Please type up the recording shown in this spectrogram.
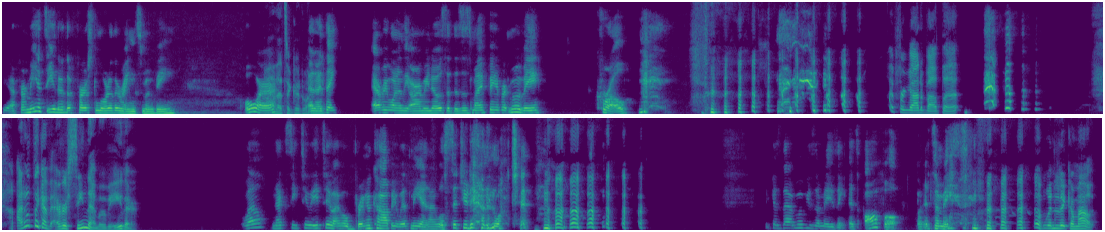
yeah for me it's either the first lord of the rings movie or Oh, that's a good one. and I think everyone in the army knows that this is my favorite movie. Krull. I forgot about that. I don't think I've ever seen that movie either. Well, next C2E2, I will bring a copy with me and I will sit you down and watch it because that movie is amazing. It's awful, but it's amazing. when did it come out?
